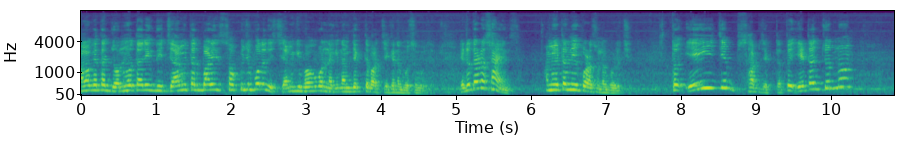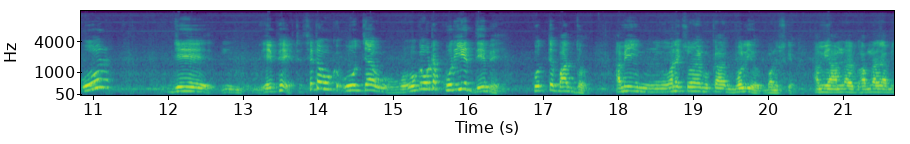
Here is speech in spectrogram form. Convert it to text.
আমাকে তার জন্ম তারিখ দিচ্ছে, আমি তার বাড়ির সব কিছু বলে দিচ্ছি। আমি কি ভগবান নাকি? আমি দেখতে পাচ্ছি এখানে বসে বসে। এটা তো একটা সায়েন্স আমি এটা নিয়ে পড়াশোনা করেছি। তো এই যে সাবজেক্টটা তো এটার জন্য ওর যে এফেক্ট সেটা ওকে, ও যা, ওকে ওটা করিয়ে দেবে, করতে বাধ্য। আমি অনেক সময় বলিও মানুষকে। আমি আপনার আপনার, আমি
